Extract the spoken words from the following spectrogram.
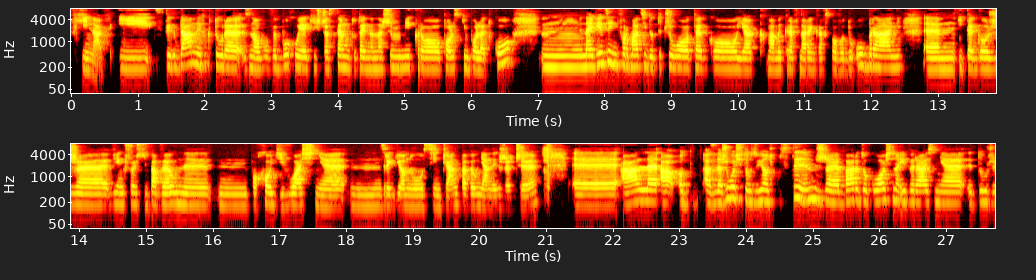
w Chinach. I z tych danych, które znowu wybuchły jakiś czas temu tutaj na naszym mikropolskim poletku, um, najwięcej informacji dotyczyło tego, jak mamy krew na rękach z powodu ubrań um, i tego, że większość bawełny um, pochodzi właśnie z regionu Xinjiang, bawełnianych rzeczy. E, ale a, a zdarzyło się to w związku z tym, że bardzo głośno i wyraźnie duży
